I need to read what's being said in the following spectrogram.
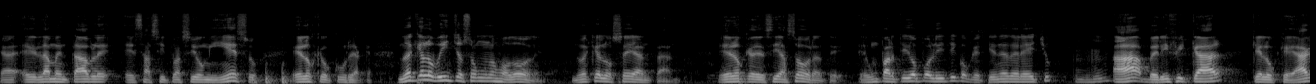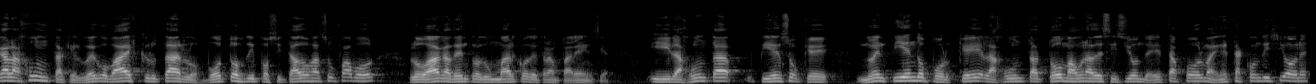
Es lamentable esa situación y eso es lo que ocurre acá. No es que los bichos son unos jodones, no es que lo sean tanto es lo que decía Sócrates, es un partido político que tiene derecho a verificar que lo que haga la Junta, que luego va a escrutar los votos depositados a su favor, lo haga dentro de un marco de transparencia. Y la Junta, pienso que no entiendo por qué la Junta toma una decisión de esta forma, en estas condiciones,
